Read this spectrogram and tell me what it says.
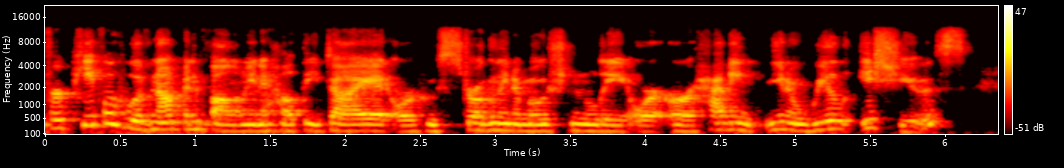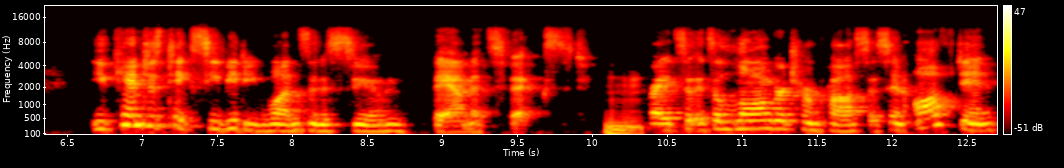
for people who have not been following a healthy diet or who's struggling emotionally or, or having you know real issues you can't just take cbd once and assume bam it's fixed. Mm-hmm. right? So it's a longer term process. And often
